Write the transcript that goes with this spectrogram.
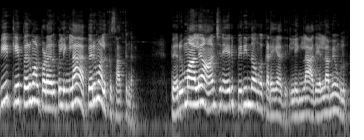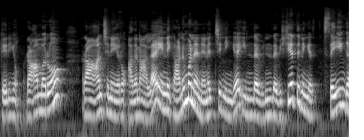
வீட்லேயே பெருமாள் படம் இருக்கும் இல்லைங்களா? பெருமாளுக்கு சாத்துங்க. பெருமாள் ஆஞ்சநேயர் பிரிந்தவங்க கிடையாது இல்லைங்களா? அது எல்லாமே உங்களுக்கு தெரியும். ராமரும் ரா ஆஞ்சநேயரும். அதனால் இன்றைக்கி அனுமனை நினச்சி நீங்கள் இந்த இந்த விஷயத்தை நீங்கள் செய்யுங்க.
